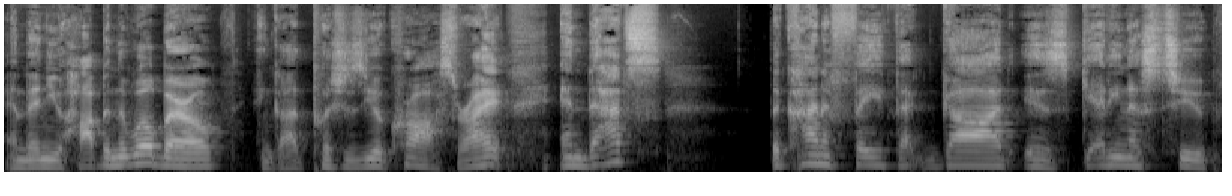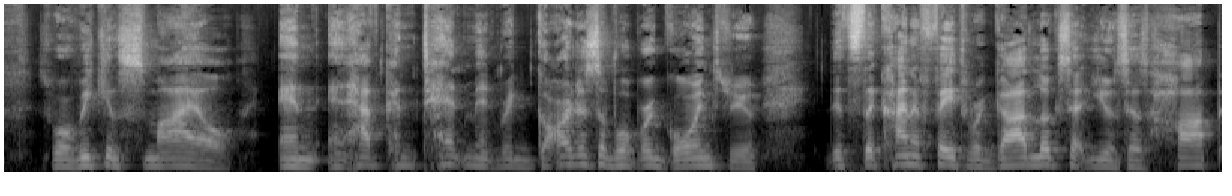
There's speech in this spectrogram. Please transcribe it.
And then you hop in the wheelbarrow and God pushes you across, right? And that's the kind of faith that God is getting us to, where we can smile and, and have contentment regardless of what we're going through. It's the kind of faith where God looks at you and says, hop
